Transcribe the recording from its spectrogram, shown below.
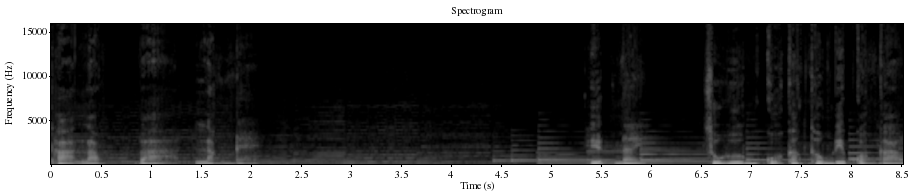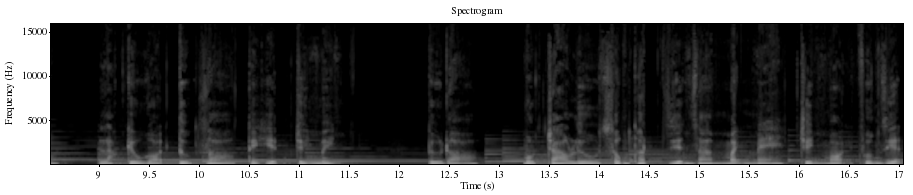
thả lỏng và lắng nghe. Hiện nay, xu hướng của các thông điệp quảng cáo là kêu gọi tự do thể hiện chính mình. Từ đó, một trào lưu sống thật diễn ra mạnh mẽ trên mọi phương diện.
